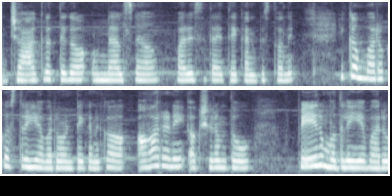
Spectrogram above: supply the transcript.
జాగ్రత్తగా ఉండాల్సిన పరిస్థితి అయితే కనిపిస్తుంది. ఇక మరొక స్త్రీ ఎవరు అంటే కనుక ఆర్ అనే అక్షరంతో పేరు మొదలయ్యేవారు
